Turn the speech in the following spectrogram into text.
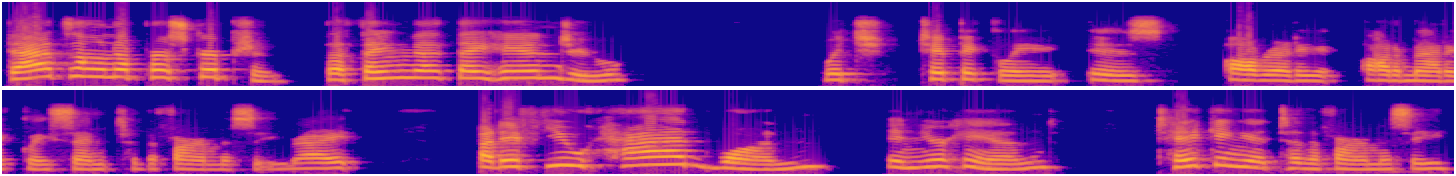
That's on a prescription. The thing that they hand you, which typically is already automatically sent to the pharmacy, right? But if you had one in your hand, taking it to the pharmacy,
